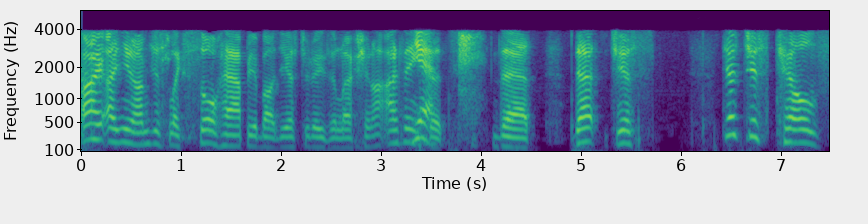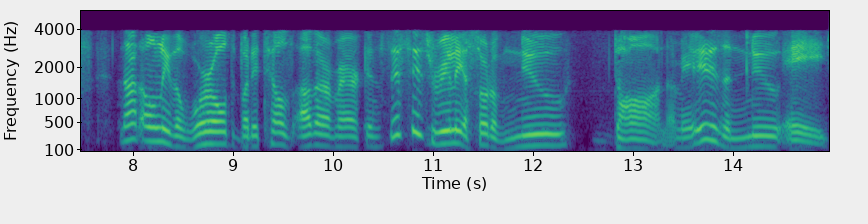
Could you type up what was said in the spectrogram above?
I, I you know I'm just like so happy about yesterday's election. I, I think yes. that that that just just just tells not only the world but it tells other Americans this is really a sort of new dawn. I mean, it is a new age,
